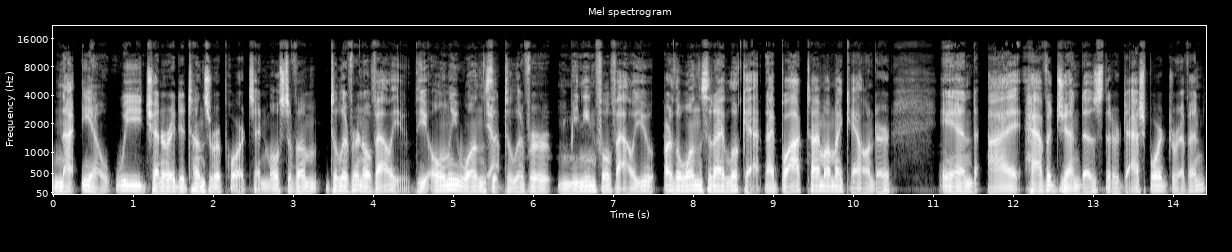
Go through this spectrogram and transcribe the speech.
not you know we generated tons of reports, and most of them deliver no value. The only ones Yeah. that deliver meaningful value are the ones that I look at, and I block time on my calendar, and I have agendas that are dashboard driven,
